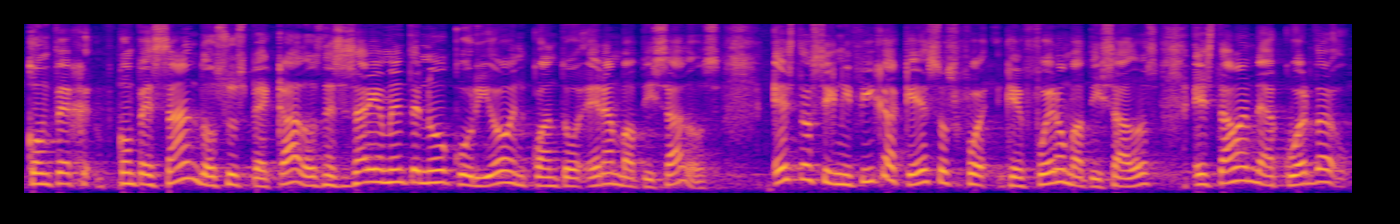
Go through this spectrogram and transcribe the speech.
confesando sus pecados necesariamente no ocurrió en cuanto eran bautizados. Esto significa que esos que fueron bautizados estaban de acuerdo,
